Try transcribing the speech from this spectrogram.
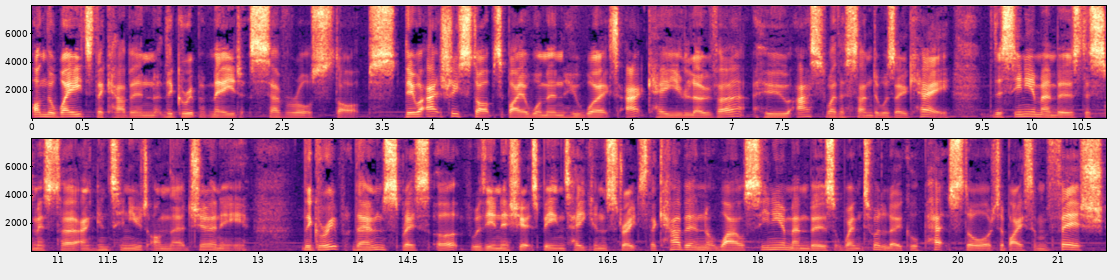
On the way to the cabin, the group made several stops. They were actually stopped by a woman who worked at KU Leuven who asked whether Sanda was okay, the senior members dismissed her and continued on their journey. The group then split up, with the initiates being taken straight to the cabin, while senior members went to a local pet store to buy some fish,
